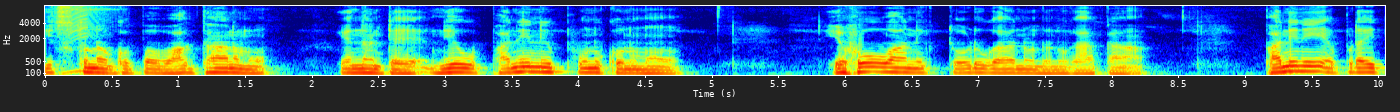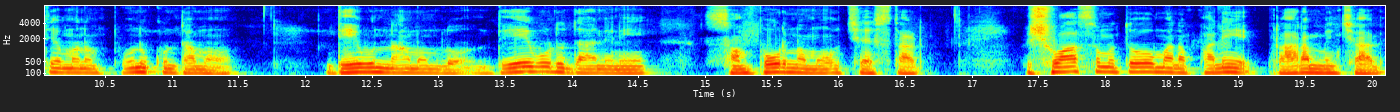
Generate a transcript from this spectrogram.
ఇస్తున్న గొప్ప వాగ్దానము ఏంటంటే నీవు పనిని పూనుకొనుము యహోవా నీకు తోడుగా నుండును గాక. పనిని ఎప్పుడైతే మనం పూనుకుంటామో దేవుని నామంలో దేవుడు దానిని సంపూర్ణము చేస్తాడు. విశ్వాసముతో మన పని ప్రారంభించాలి.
